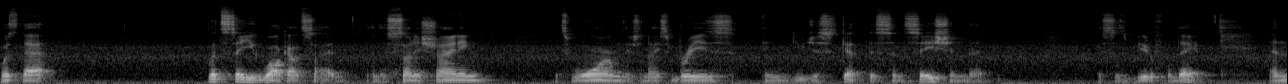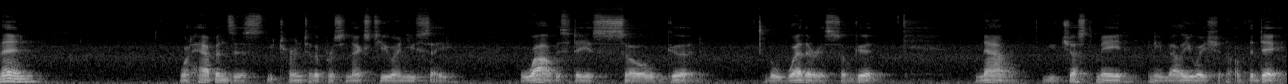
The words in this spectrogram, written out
was that let's say you walk outside and the sun is shining, it's warm, there's a nice breeze, and you just get this sensation that this is a beautiful day. And then what happens is you turn to the person next to you and you say, Wow, this day is so good. The weather is so good. Now, you just made an evaluation of the day.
